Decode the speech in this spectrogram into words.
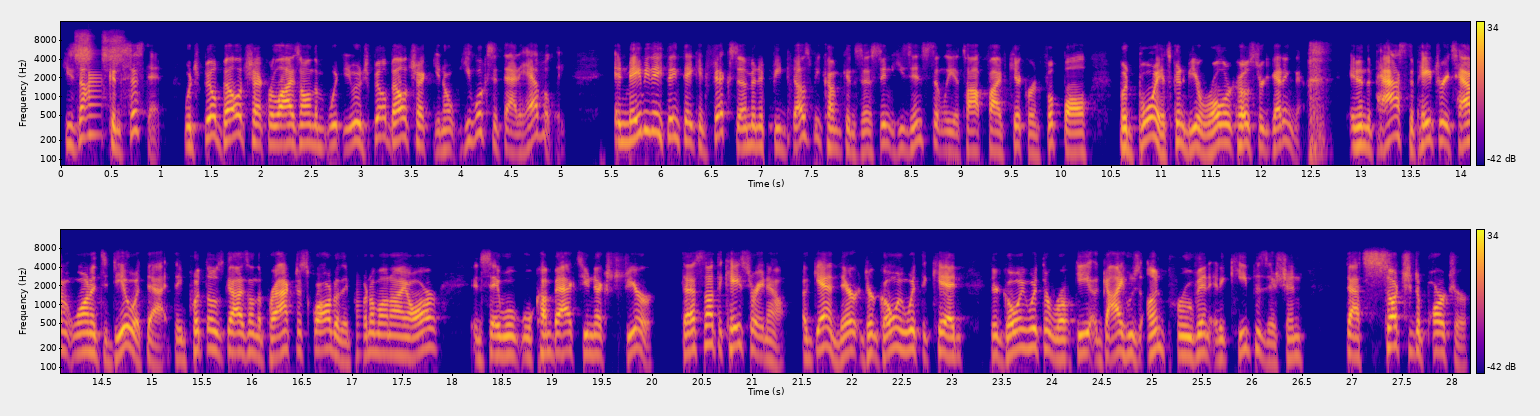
He's not consistent, which Bill Belichick relies on. The which Bill Belichick, you know, he looks at that heavily. And maybe they think they can fix him. And if he does become consistent, he's instantly a top five kicker in football. But boy, it's going to be a roller coaster getting there. And in the past, the Patriots haven't wanted to deal with that. They put those guys on the practice squad or they put them on IR and say, "Well, we'll come back to you next year." That's not the case right now. Again, they're they're going with the kid. They're going with the rookie, a guy who's unproven at a key position. That's such a departure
